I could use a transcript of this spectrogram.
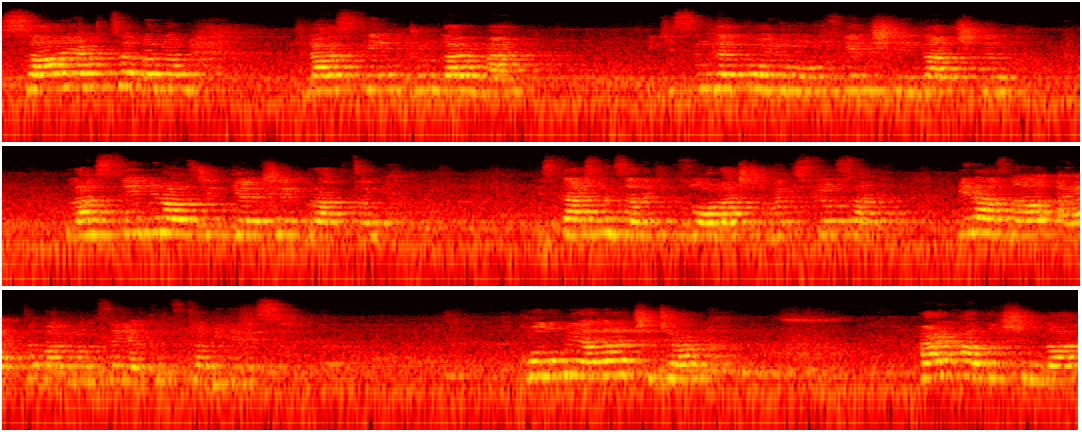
Sağ ayak tabanım lastiğin ucunda hemen. İkisini de koydum omuz genişliğinde açtım. Lastiği birazcık gevşek bıraktım. İsterseniz hareketi zorlaştırmak istiyorsak biraz daha ayak tabanlarımıza yakın tutabiliriz. Kolumu yana açacağım. Her kaldırışımda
